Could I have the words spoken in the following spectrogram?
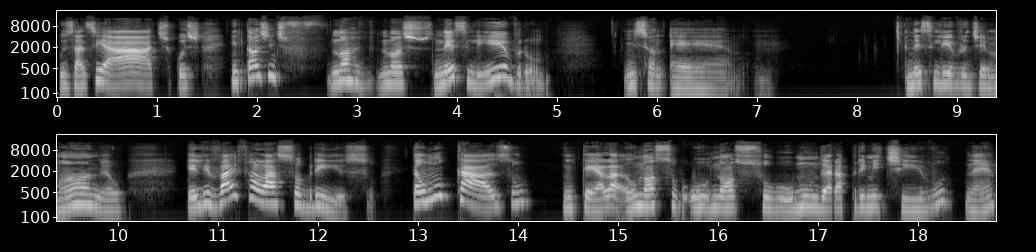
os asiáticos. Então, a gente, nós, nós nesse livro, mission, é, nesse livro de Emmanuel, ele vai falar sobre isso. Então, no caso, em tela, o nosso, o nosso mundo era primitivo, né?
